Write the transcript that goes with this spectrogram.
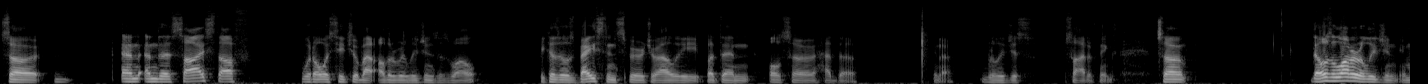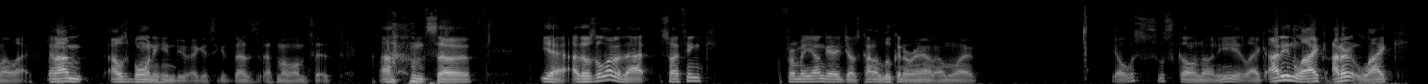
So, and and the Sai stuff would always teach you about other religions as well, because it was based in spirituality, but then also had the, you know, religious side of things. So there was a lot of religion in my life, and I'm I was born a Hindu, I guess that's as my mom says. Um, so yeah, there was a lot of that. So I think from a young age, I was kind of looking around. I'm like, yo, what's what's going on here? Like, I didn't like, I don't like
